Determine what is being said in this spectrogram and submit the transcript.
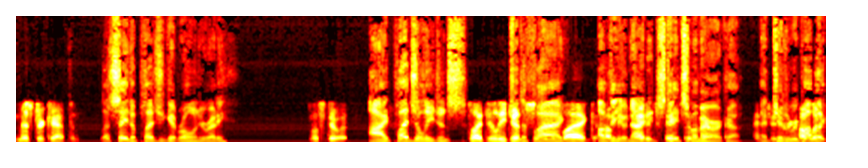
Mr. Captain. Let's say the pledge and get rolling. You ready? Let's do it. I pledge allegiance, pledge allegiance to the flag, to the flag of, the United States, of America, and, and to, the republic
